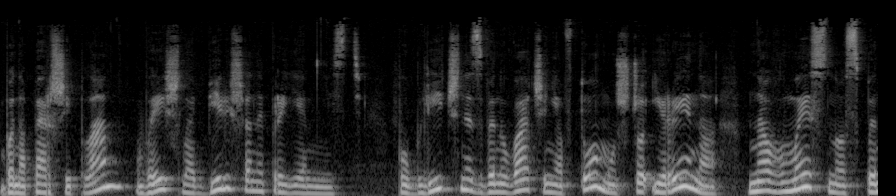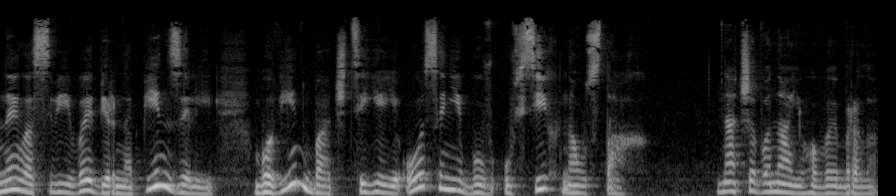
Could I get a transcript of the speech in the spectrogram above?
бо на перший план вийшла більша неприємність, публічне звинувачення в тому, що Ірина навмисно спинила свій вибір на пінзелі, бо він, бач, цієї осені був у всіх на устах, наче вона його вибрала.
